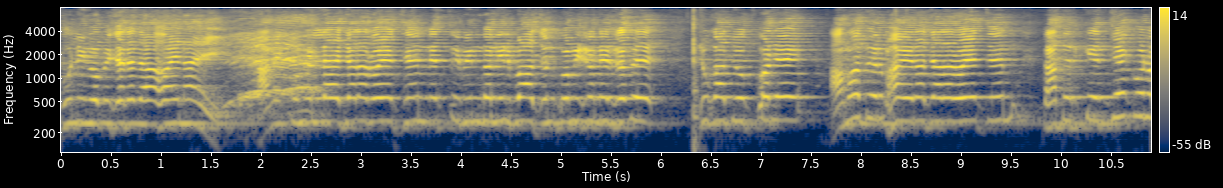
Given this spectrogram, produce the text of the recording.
ফুলিং অফিসারে দেওয়া হয় নাই। আমি কুমিল্লায় যারা রয়েছেন, নেতৃবৃন্দ নির্বাচন কমিশনের সাথে যোগাযোগ করে আমাদের ভাইয়েরা যারা রয়েছেন, তাদেরকে যে কোনো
